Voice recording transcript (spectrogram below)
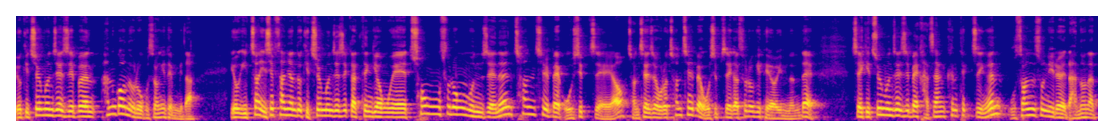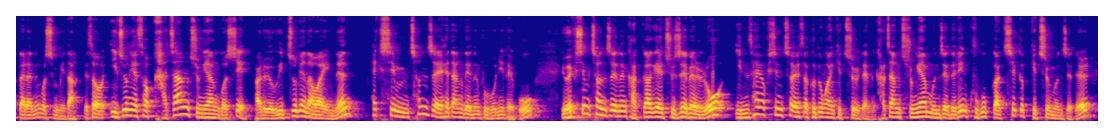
이 기출 문제집은 한 권으로 구성이 됩니다. 이 2024년도 기출문제집 같은 경우에 총 수록 문제는 1750제예요. 전체적으로 1750제가 수록이 되어 있는데 제 기출문제집의 가장 큰 특징은 우선순위를 나눠놨다라는 것입니다. 그래서 이 중에서 가장 중요한 것이 바로 이 위쪽에 나와 있는 핵심 천재에 해당되는 부분이 되고 이 핵심 천재는 각각의 주제별로 인사혁신처에서 그동안 기출된 가장 중요한 문제들인 9급과 7급 기출 문제들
